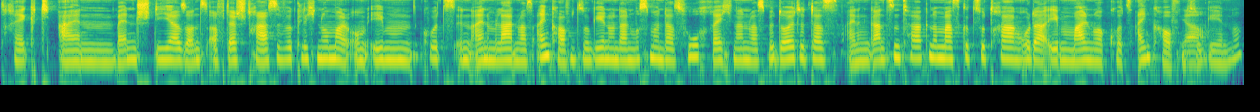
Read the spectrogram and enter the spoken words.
trägt ein Mensch die ja sonst auf der Straße wirklich nur mal, um eben kurz in einem Laden was einkaufen zu gehen und dann muss man das hochrechnen. Was bedeutet das, einen ganzen Tag eine Maske zu tragen oder eben mal nur kurz einkaufen ja. zu gehen? Ne?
